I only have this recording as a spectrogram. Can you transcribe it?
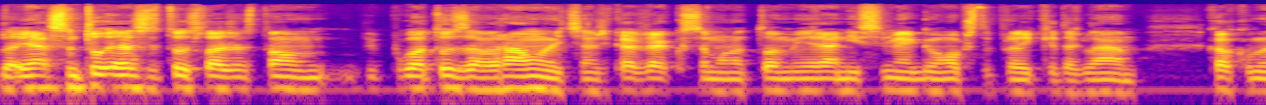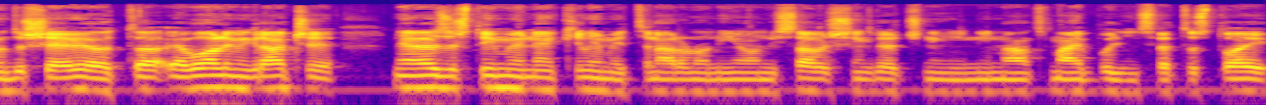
Da, ja sam tu, ja se tu slažem s tom, pogotovo za Avramovića, znači kaže, rekao sam ono to mi, ja nisam njega uopšte prilike da gledam kako me oduševio, to, ja volim igrače, ne veze što imaju neke limite, naravno nije on ni savršen igrač, ni, ni najbolji, sve to stoji,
